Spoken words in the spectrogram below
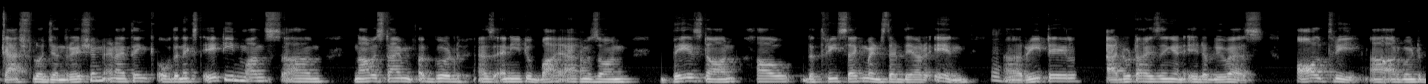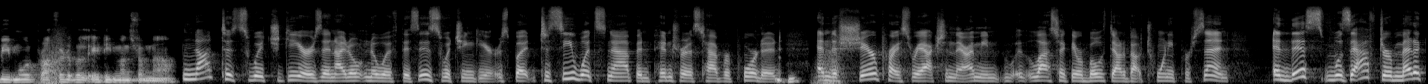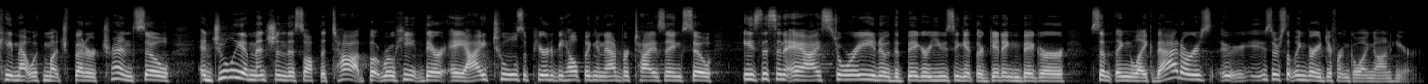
cash flow generation. And I think over the next 18 months, um, now is time a good as any to buy Amazon based on how the three segments that they are in mm-hmm. uh, retail, advertising, and AWS all three uh, are going to be more profitable 18 months from now. Not to switch gears, and I don't know if this is switching gears, but to see what Snap and Pinterest have reported mm-hmm. and the share price reaction there. I mean, last check, they were both down about 20%. And this was after Meta came out with much better trends. So, and Julia mentioned this off the top, but Rohit, their AI tools appear to be helping in advertising. So, is this an AI story? You know, the bigger using it, they're getting bigger, something like that? Or is, is there something very different going on here?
